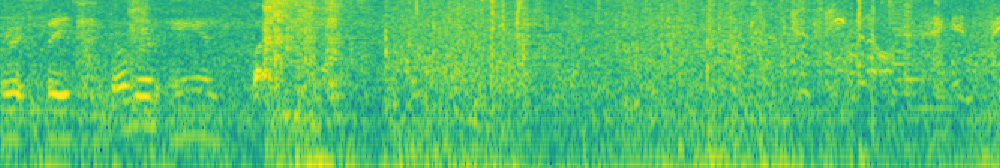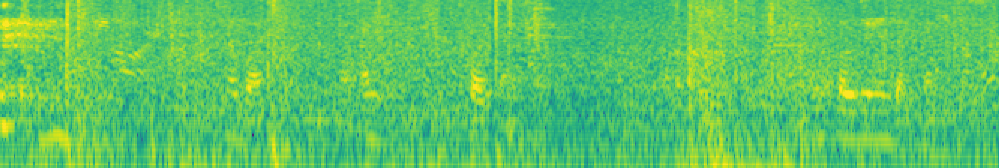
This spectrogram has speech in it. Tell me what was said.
Turret facing forward and fight. oh boy. I'm closing. I'm closing in distance.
